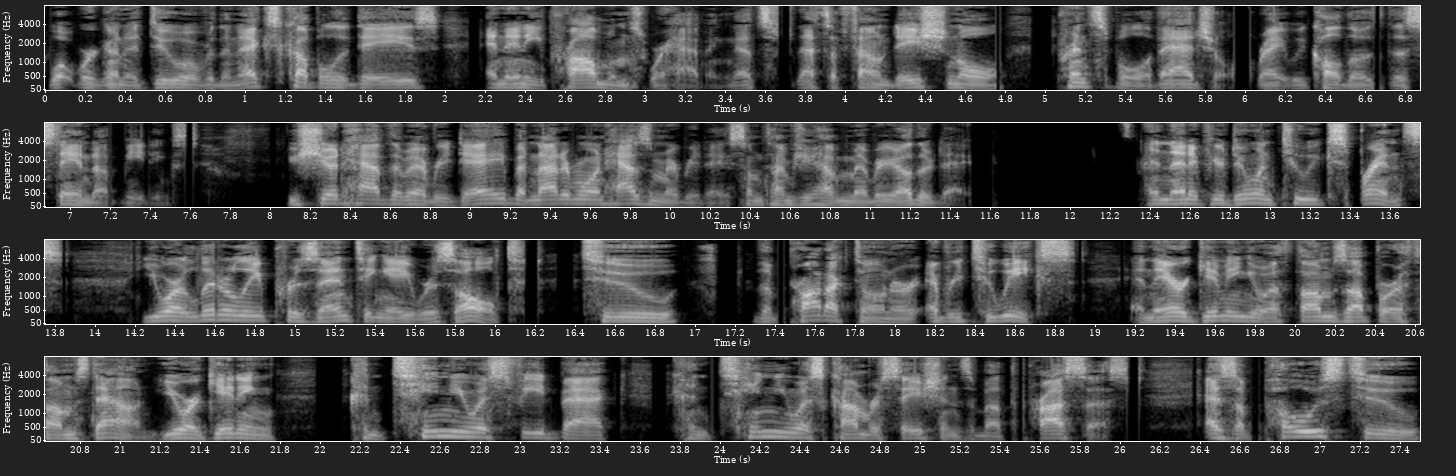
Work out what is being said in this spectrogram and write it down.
what we're going to do over the next couple of days and any problems we're having that's that's a foundational principle of agile right we call those the stand-up meetings you should have them every day, but not everyone has them every day. Sometimes you have them every other day. And then if you're doing two week sprints, you are literally presenting a result to the product owner every two weeks, and they are giving you a thumbs up or a thumbs down. You are getting continuous feedback, continuous conversations about the process, as opposed to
